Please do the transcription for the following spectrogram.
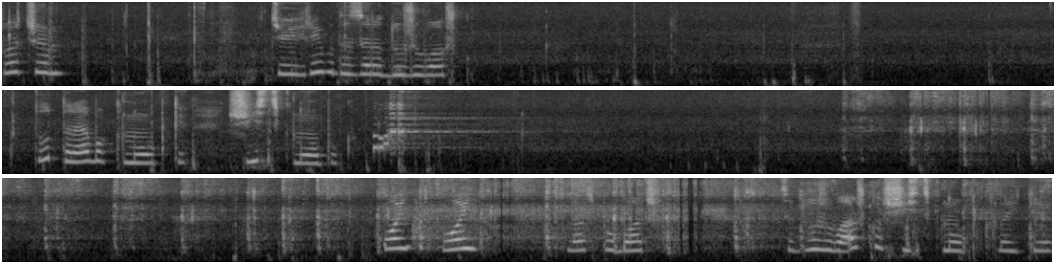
Коротше, в цій грі буде зараз дуже важко. Тут треба кнопки. Шість кнопок. Ой, ой, нас побачили. Це дуже важко шість кнопок знайти.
